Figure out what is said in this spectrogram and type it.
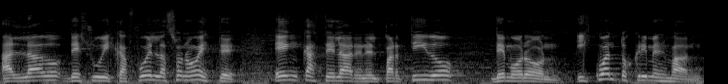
al lado de su hija. Fue en la zona oeste, en Castelar, en el partido de Morón. ¿Y cuántos crímenes van?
